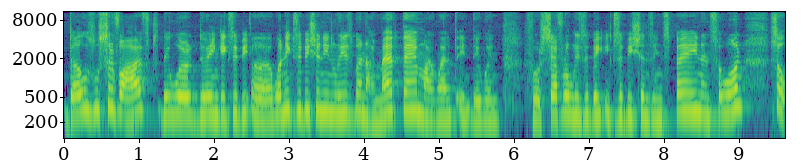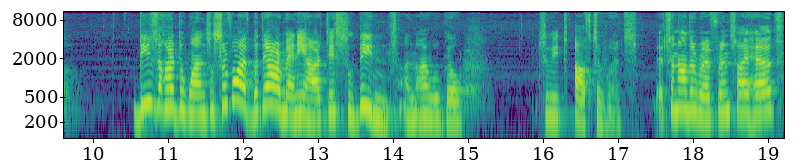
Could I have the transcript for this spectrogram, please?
those who survived. They were doing exhibi uh, one exhibition in Lisbon. I met them. I went. In, they went for several exhibitions in Spain and so on. So these are the ones who survived, but there are many artists who didn't, and I will go to it afterwards. That's another reference I had.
